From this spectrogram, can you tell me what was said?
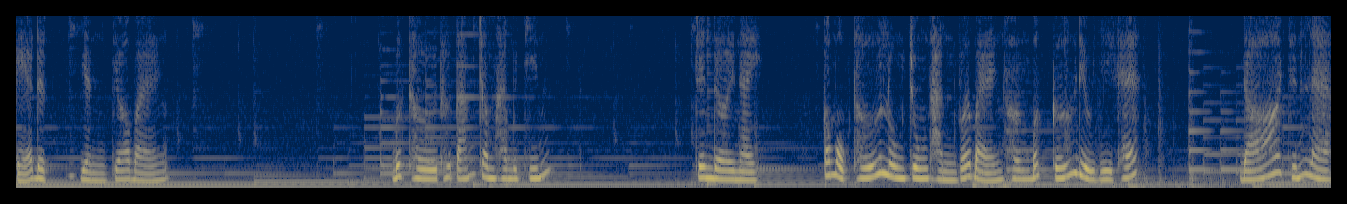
kẻ địch dành cho bạn. Bức thư thứ 829 Trên đời này, có một thứ luôn trung thành với bạn hơn bất cứ điều gì khác. Đó chính là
